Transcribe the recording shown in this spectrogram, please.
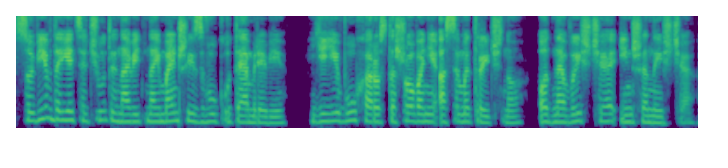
Сові вдається чути навіть найменший звук у темряві. Її вуха розташовані асиметрично, одне вище, інше нижче.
